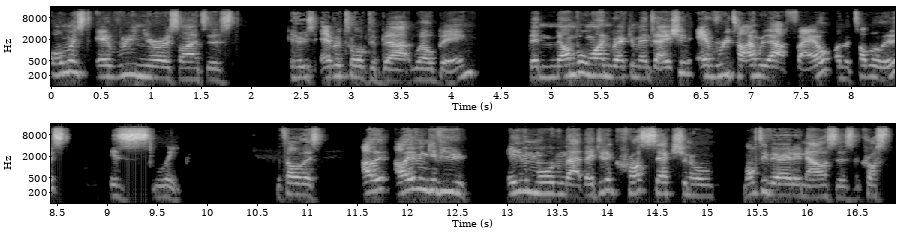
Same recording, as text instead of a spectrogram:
Almost every neuroscientist who's ever talked about well-being, their number one recommendation every time without fail on the top of the list is sleep. The top of the list. I'll, I'll even give you even more than that. They did a cross-sectional multivariate analysis across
